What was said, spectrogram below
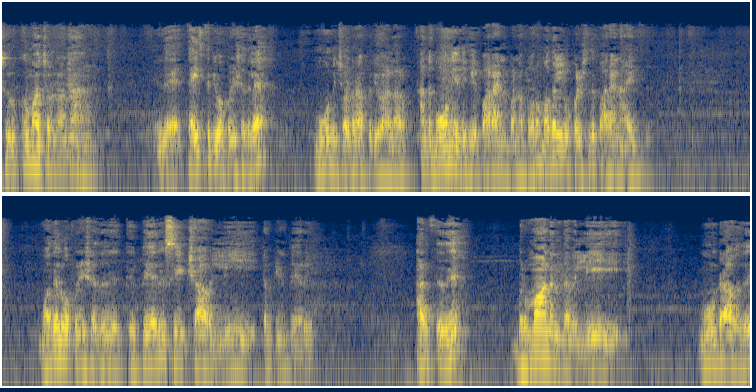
சுருக்கமாக சொல்லணும்னா இந்த தைத்திரி உபனிஷத்தில் மூணு சொல்கிறா பெரியவா எல்லாரும். அந்த மூணு இன்னைக்கு பாராயணம் பண்ண போகிறோம் முதல் உபநிஷத்து பாராயணம் ஆயிடுது முதல் உபநிஷத்துக்கு பேர் சீக்ஷாவல்லி அப்படின்னு பேர். அடுத்தது பிரம்மானந்தவல்லி. மூன்றாவது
